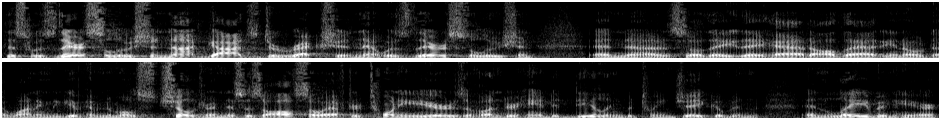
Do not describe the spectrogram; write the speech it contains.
This was their solution, not God's direction. That was their solution. And uh, so they, they had all that, you know, wanting to give him the most children. This is also after 20 years of underhanded dealing between Jacob and, and Laban here.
